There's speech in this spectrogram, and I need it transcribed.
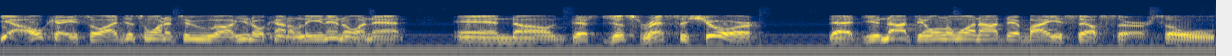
Yeah. Okay. So I just wanted to, uh, you know, kind of lean in on that, and uh, just just rest assured that you're not the only one out there by yourself, sir. So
